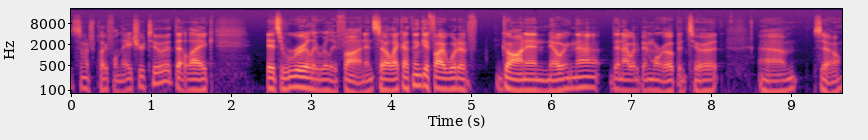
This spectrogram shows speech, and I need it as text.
so much playful nature to it that like it's really really fun. And so like i think if i would have gone in knowing that then i would have been more open to it. Um so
